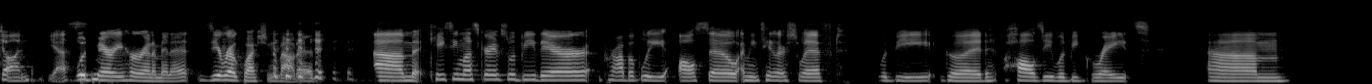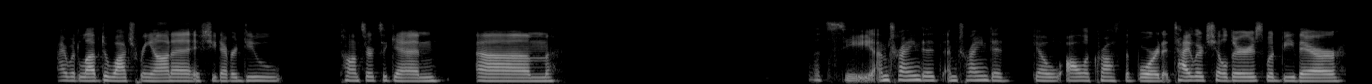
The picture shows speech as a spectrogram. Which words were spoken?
done. Yes. Would marry her in a minute. Zero question about it. Um, Kacey Musgraves would be there. Probably also, I mean, Taylor Swift would be good. Halsey would be great. Um, I would love to watch Rihanna if she'd ever do concerts again. Um, let's see. I'm trying to I'm trying to go all across the board. Tyler Childers would be there.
